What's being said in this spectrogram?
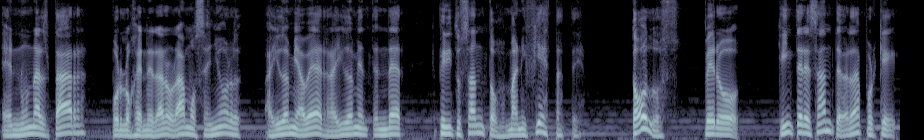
en un altar, por lo general oramos, Señor, ayúdame a ver, ayúdame a entender. Espíritu Santo, manifiéstate. Todos. Pero qué interesante, ¿verdad? Porque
